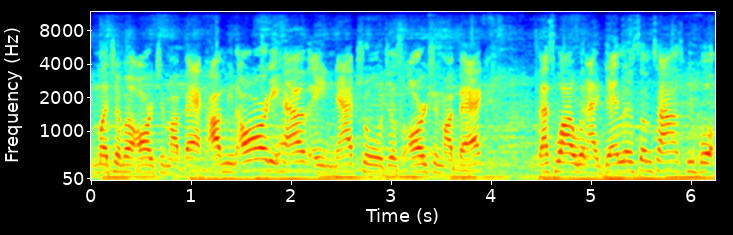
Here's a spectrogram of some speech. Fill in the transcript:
much of an arch in my back. I mean, I already have a natural just arch in my back. That's why when I deadlift sometimes, people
